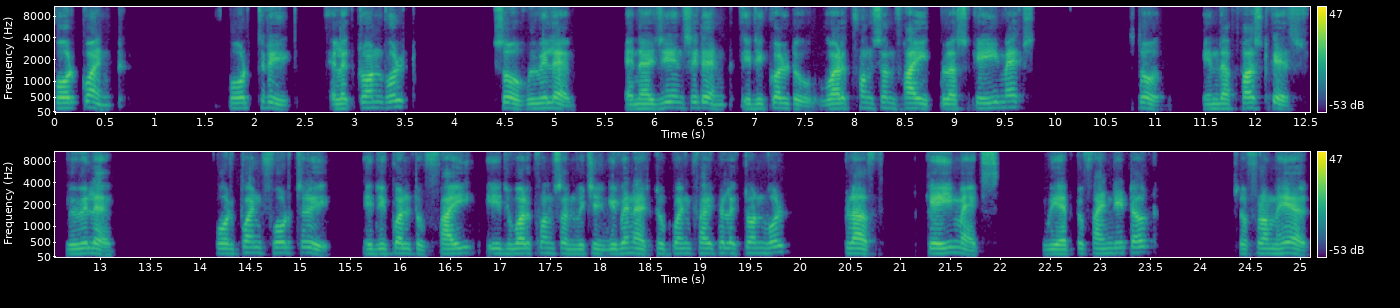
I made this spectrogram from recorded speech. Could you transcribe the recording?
4.43 electron volt. So we will have energy incident is equal to work function phi plus Ke max. So in the first case, we will have 4.43 is equal to phi is work function which is given as 2.5 electron volt plus Ke max. We have to find it out. So from here,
